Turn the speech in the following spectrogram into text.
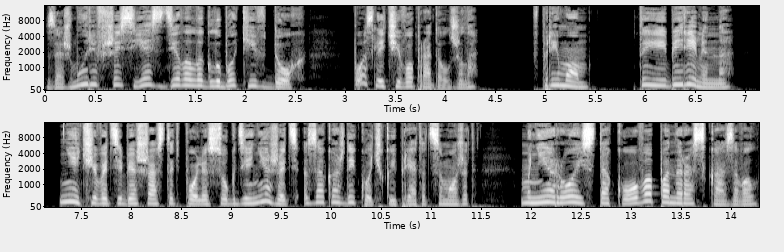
Зажмурившись, я сделала глубокий вдох, после чего продолжила. «В прямом. Ты беременна. Нечего тебе шастать по лесу, где нежить за каждой кочкой прятаться может. Мне Ройс такого понарассказывал.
